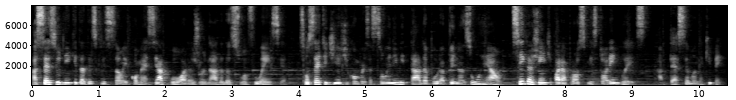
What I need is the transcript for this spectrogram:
Acesse o link da descrição e comece agora a jornada da sua fluência. São 7 dias de conversação ilimitada por apenas um real. Siga a gente para a próxima história em inglês. Até semana que vem.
